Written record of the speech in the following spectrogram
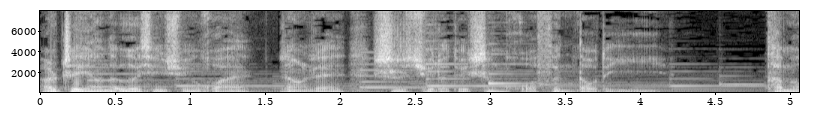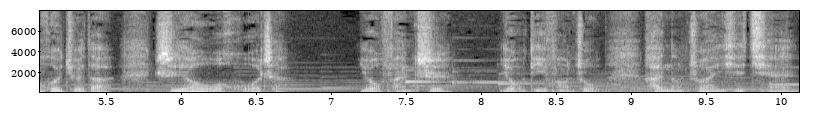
而这样的恶性循环让人失去了对生活奋斗的意义。他们会觉得，只要我活着，有饭吃，有地方住，还能赚一些钱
